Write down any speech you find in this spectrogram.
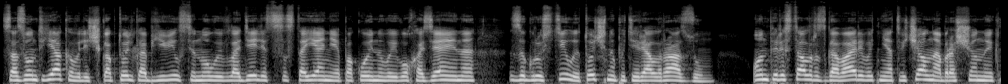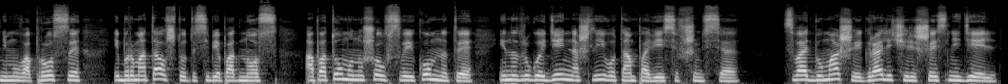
Сазонт Яковлевич, как только объявился новый владелец состояния покойного его хозяина, загрустил и точно потерял разум – он перестал разговаривать, не отвечал на обращенные к нему вопросы и бормотал что-то себе под нос, а потом он ушел в свои комнаты, и на другой день нашли его там повесившимся. Свадьбу Маши играли через шесть недель.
